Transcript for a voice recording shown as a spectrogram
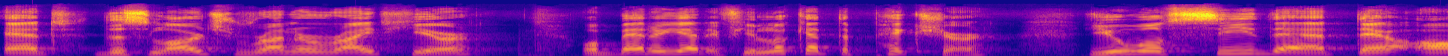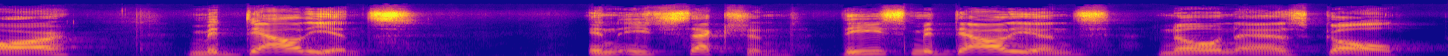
at this large runner right here, or better yet, if you look at the picture, you will see that there are medallions in each section. These medallions known as gull.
